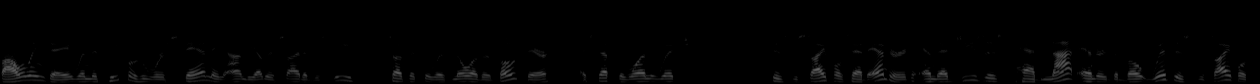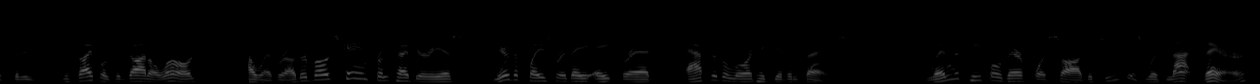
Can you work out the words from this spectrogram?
Following day, when the people who were standing on the other side of the sea saw that there was no other boat there except the one which his disciples had entered, and that Jesus had not entered the boat with his disciples, but his disciples had gone alone. However, other boats came from Tiberias near the place where they ate bread after the Lord had given thanks. When the people therefore saw that Jesus was not there,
